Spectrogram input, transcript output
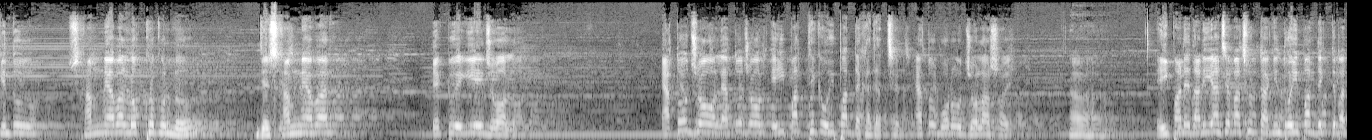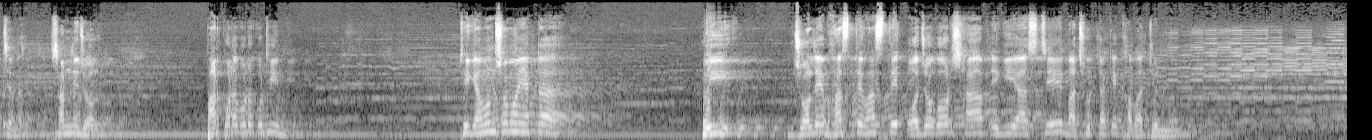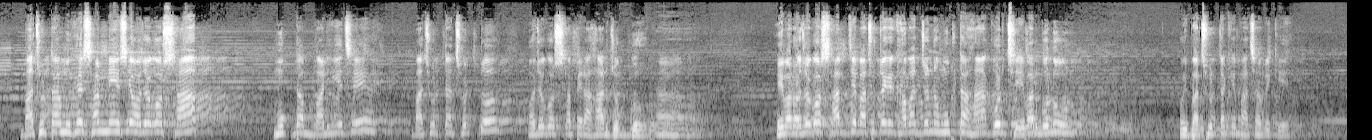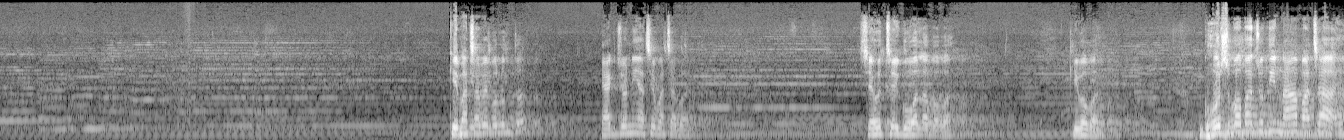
কিন্তু সামনে আবার লক্ষ্য করল যে সামনে আবার একটু এগিয়ে জল। এত জল এত জল, এই পার থেকে ওই পার দেখা যাচ্ছে না। এত বড় জলাশয়। এই পারে দাঁড়িয়ে আছে বাছুরটা, কিন্তু ওই পার দেখতে পাচ্ছে না। সামনে জল। পার করা বড় কঠিন। ঠিক এমন সময় একটা ওই জলে ভাসতে ভাসতে অজগর সাপ এগিয়ে আসছে বাছুরটাকে খাবার জন্য। বাছুরটার মুখের সামনে এসে অজগর সাপ মুখটা বাড়িয়েছে। বাছুরটা ছোট্ট, অজগর সাপের আহার যোগ্য এবার অজগর সাপ যে বাছুরটাকে খাবার জন্য মুখটা হাঁ করছে, এবার বলুন, ওই বাছুরটাকে বাঁচাবে কে? কে বাঁচাবে বলুন তো? একজনই আছে বাঁচাবার। সে হচ্ছে গোয়ালা বাবা। কি বাবা? ঘোষ বাবা যদি না বাঁচায়,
